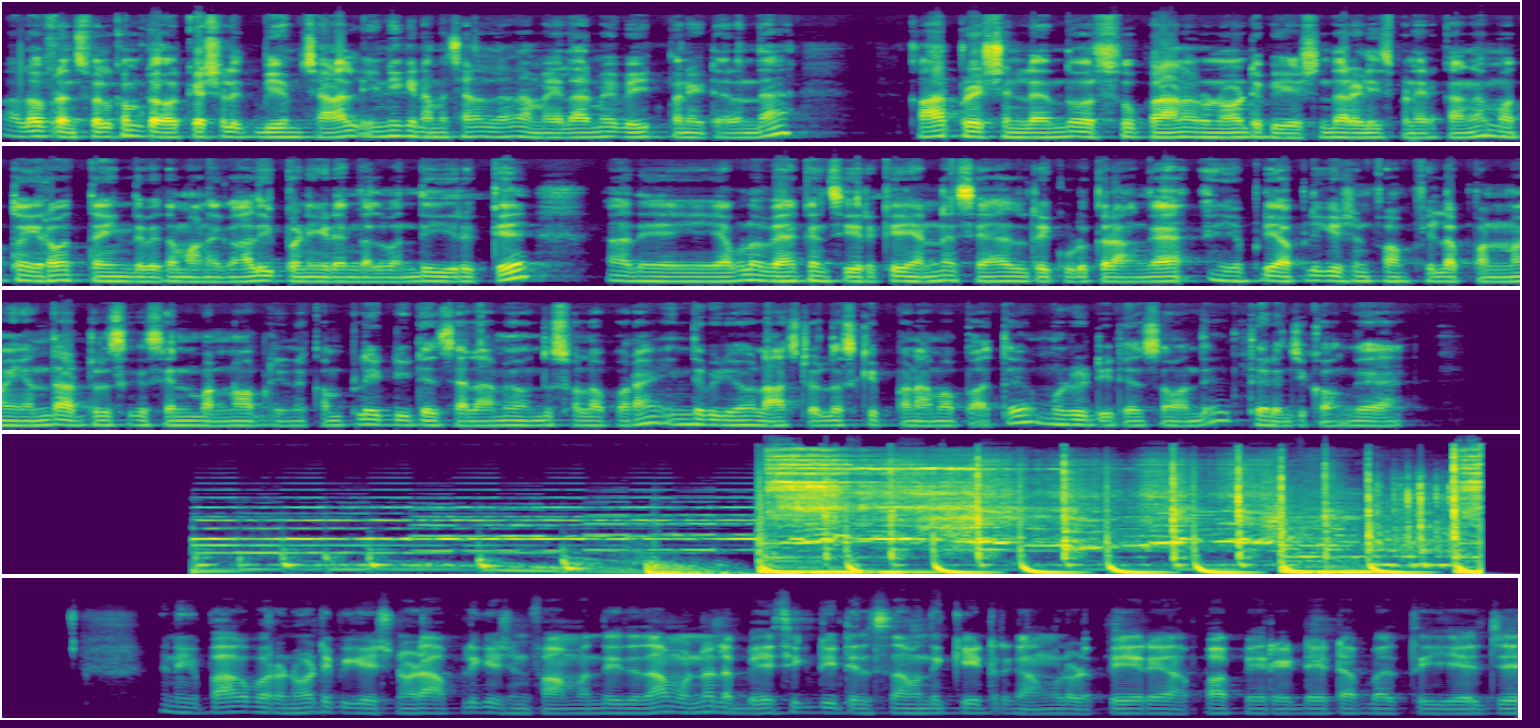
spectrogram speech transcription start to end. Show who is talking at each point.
Speaker 1: Hello friends welcome to our casual with PM channel இன்றைக்கி நம்ம சேனலில் நம்ம எல்லாருமே வெயிட் பண்ணிட்டு இருந்தேன் கார்ப்பரேஷன்லேருந்து ஒரு சூப்பரான ஒரு நோட்டிஃபிகேஷன் தான் ரிலீஸ் பண்ணியிருக்காங்க மொத்தம் இருபத்தைந்து விதமான காலி பணியிடங்கள் வந்து இருக்குது அது எவ்வளோ வேகன்சி இருக்குது என்ன சேலரி கொடுக்குறாங்க எப்படி அப்ளிகேஷன் ஃபார்ம் ஃபில்அப் பண்ணணும் எந்த அட்ரஸுக்கு சென்ட் பண்ணணும் அப்படின்ற கம்ப்ளீட் டீட்டெயில்ஸ் எல்லாமே வந்து சொல்ல போகிறேன் இந்த வீடியோ லாஸ்ட் வரல ஸ்கிப் பண்ணாமல் பார்த்து முழு டீட்டெயில்ஸும் வந்து தெரிஞ்சுக்கோங்க. நீங்கள் பார்க்க போகிற நோட்டிஃபிகேஷனோட அப்ளிகேஷன் ஃபார்ம் வந்து இதுதான். ஒன்றும் இல்லை பேசிக் டீட்டெயில்ஸ் தான் வந்து கேட்டிருக்காங்க. அவங்களோட பேர் அப்பா பேர் டேட் ஆஃப் பர்த் ஏஜ்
